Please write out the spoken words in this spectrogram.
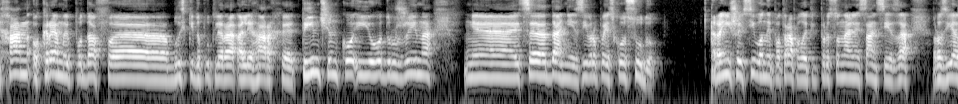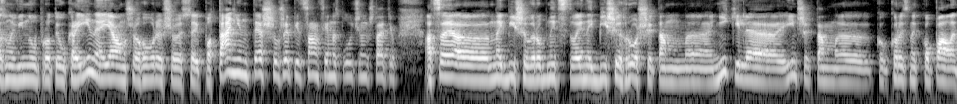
Хан окремий подав е, близький до Путлера олігарх Тимченко і його дружина. Е, Це дані з Європейського суду. Раніше всі вони потрапили під персональні санкції за розв'язану війну проти України. Я вам ще говорив, що цей Потанін теж вже під санкціями Сполучених Штатів. А це е, найбільше виробництво і найбільші гроші там е, нікеля, інших там е, корисних копалин.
